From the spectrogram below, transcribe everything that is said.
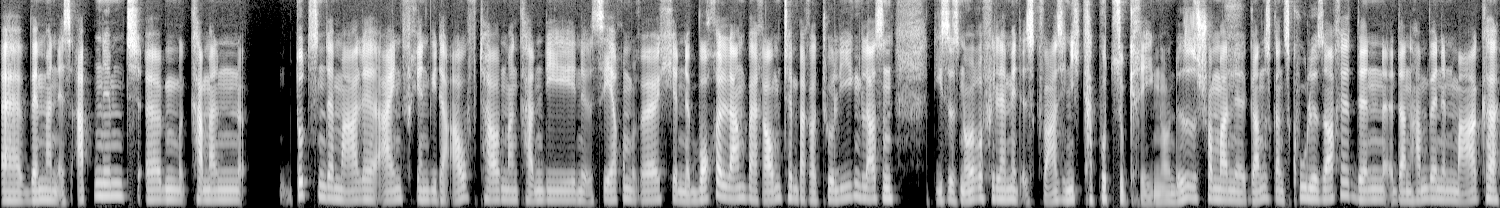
Äh, wenn man es abnimmt, ähm, kann man Dutzende Male einfrieren, wieder auftauen. Man kann die Serumröhrchen eine Woche lang bei Raumtemperatur liegen lassen. Dieses Neurofilament ist quasi nicht kaputt zu kriegen und das ist schon mal eine ganz, ganz coole Sache, denn dann haben wir einen Marker,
